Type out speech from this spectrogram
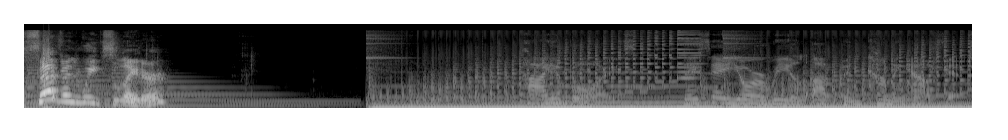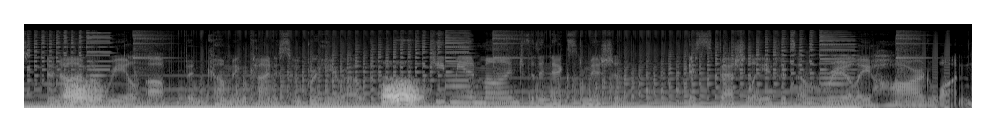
Seven weeks later, Hiya, boys. They say you're a real up and coming outfit, and I'm Oh. a real up and coming kind of superhero. oh, Keep me in mind for the next mission, especially if it's a really hard one.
